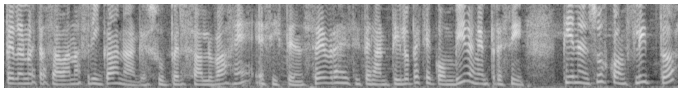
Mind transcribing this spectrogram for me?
Pero en nuestra sabana africana, que es súper salvaje, existen cebras, existen antílopes que conviven entre sí, tienen sus conflictos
